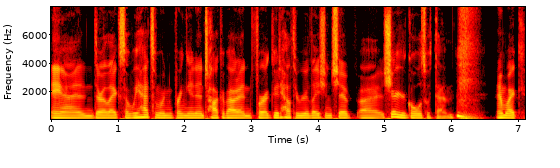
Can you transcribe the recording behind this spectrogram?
And they're like, so we had someone bring in and talk about it, and for a good, healthy relationship, uh, share your goals with them. and I'm like,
